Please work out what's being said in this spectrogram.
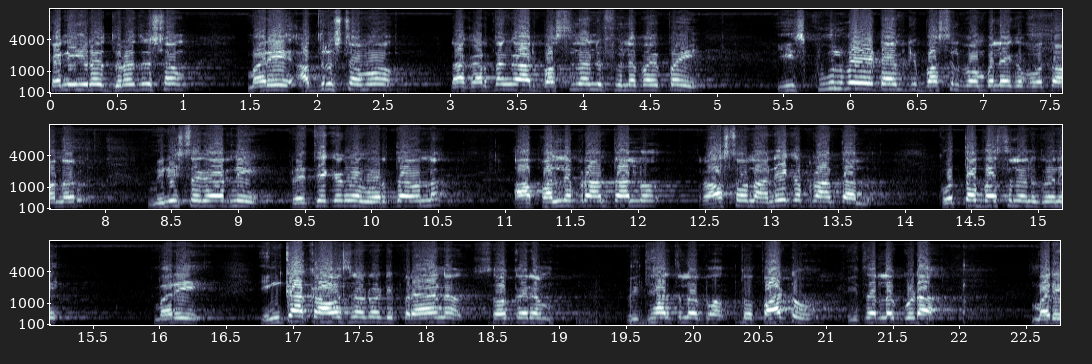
కానీ ఈరోజు దురదృష్టం మరి అదృష్టమో నాకు అర్థం కాదు బస్సులన్నీ ఫుల్ అయిపోయి ఈ స్కూల్ పోయే టైంకి బస్సులు పంపలేకపోతా ఉన్నారు. మినిస్టర్ గారిని ప్రత్యేకంగా కోరుతా ఉన్నా ఆ పల్లె ప్రాంతాల్లో రాష్ట్రంలో అనేక ప్రాంతాల్లో కొత్త బస్సులు అనుకొని మరి ఇంకా కావాల్సినటువంటి ప్రయాణ సౌకర్యం విద్యార్థులతో పాటు ఇతరులకు కూడా మరి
